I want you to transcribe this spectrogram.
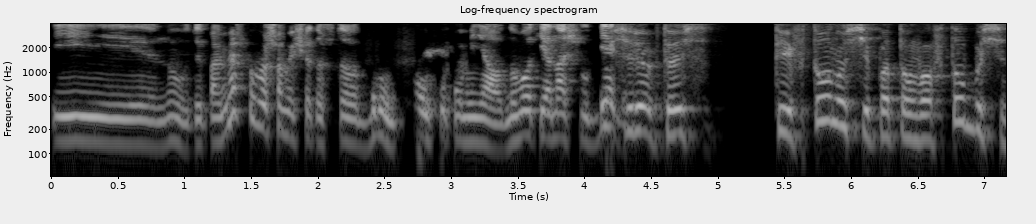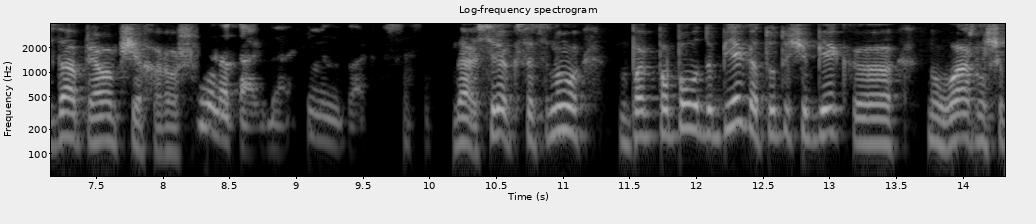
и, ну, ты поймешь, по большому счету, что, блин, что еще поменял? Ну вот я начал бегать. Серег, то есть ты в тонусе, потом в автобусе, да, прям вообще хорош. Именно так, да, именно так. Да, Серег, кстати, ну, по, по поводу бега, тут еще бег, э, ну, важно еще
